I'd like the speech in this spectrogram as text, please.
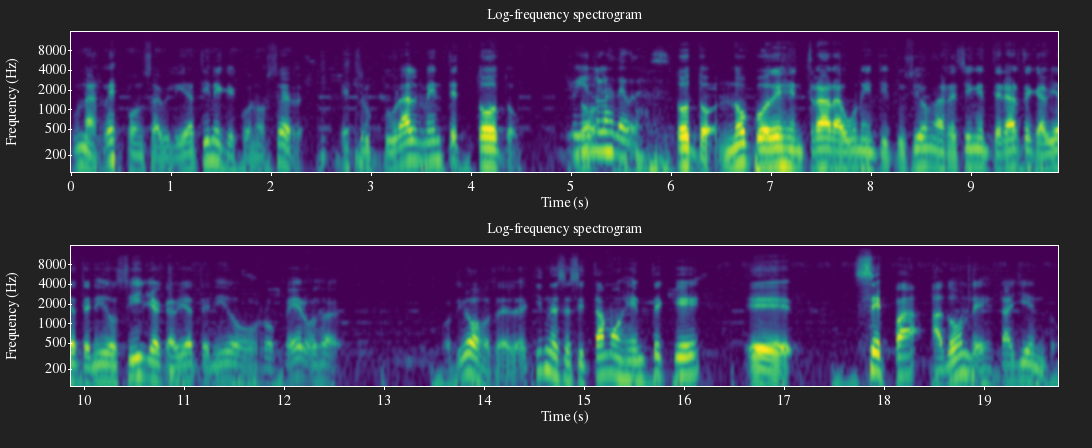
una responsabilidad, tiene que conocer estructuralmente todo. Incluyendo las deudas. Todo. No podés entrar a una institución a recién enterarte que había tenido silla, que había tenido ropero. O sea, por Dios, o sea, aquí necesitamos gente que eh, sepa a dónde está yendo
